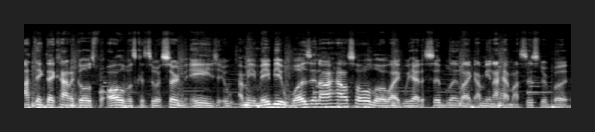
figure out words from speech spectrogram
I think that kind of goes for all of us because to a certain age, it, I mean, maybe it was in our household or like we had a sibling. Like, I mean, I had my sister, but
